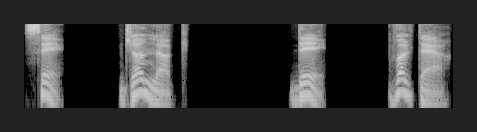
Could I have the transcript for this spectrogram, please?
C. John Locke. D. Voltaire.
